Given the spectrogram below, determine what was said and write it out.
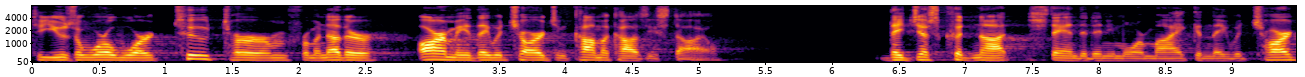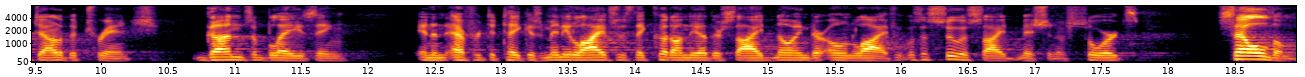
to use a World War II term from another army, they would charge in kamikaze style. They just could not stand it anymore, Mike, and they would charge out of the trench, guns ablazing, in an effort to take as many lives as they could on the other side, knowing their own life. It was a suicide mission of sorts. Seldom,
